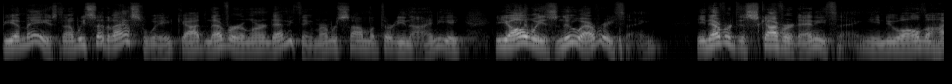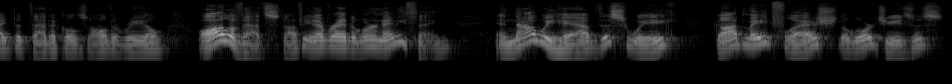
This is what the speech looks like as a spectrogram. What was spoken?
be amazed. Now, we said last week, God never learned anything. Remember Psalm 139? He, he always knew everything. He never discovered anything. He knew all the hypotheticals, all the real, all of that stuff. He never had to learn anything. And now we have this week God made flesh, the Lord Jesus,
